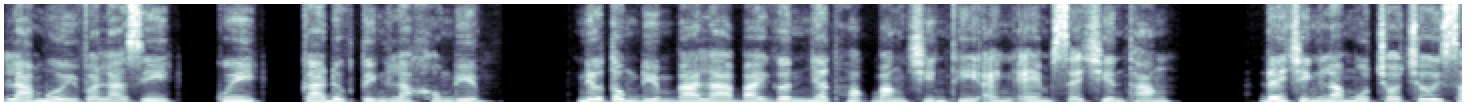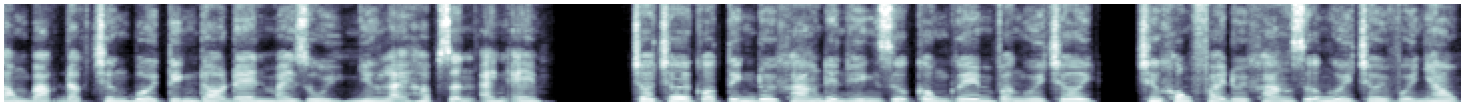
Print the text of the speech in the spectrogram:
lá 10 và lá di, quy, ca được tính là 0 điểm. Nếu tổng điểm 3 lá bài gần nhất hoặc bằng 9 thì anh em sẽ chiến thắng. Đây chính là một trò chơi sòng bạc đặc trưng bởi tính đỏ đen may rủi nhưng lại hấp dẫn anh em. Trò chơi có tính đối kháng điển hình giữa cổng game và người chơi, chứ không phải đối kháng giữa người chơi với nhau.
